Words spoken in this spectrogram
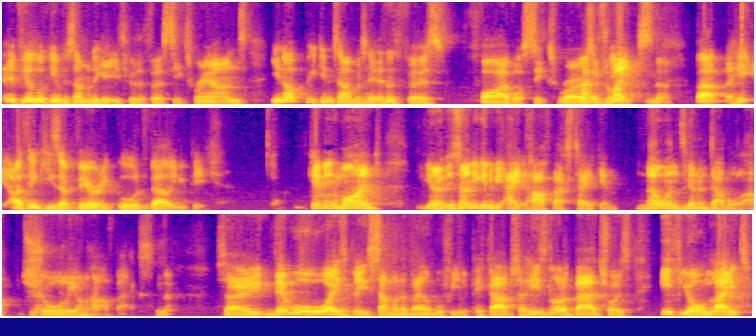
if you're looking for someone to get you through the first six rounds, you're not picking Tamatine in the first five or six rows No, of picks. no. But he, I think he's a very good value pick. keeping in mind, you know, there's only going to be eight halfbacks taken. No one's going to double up, No. surely, on halfbacks. No. So there will always be someone available for you to pick up. So he's not a bad choice if you're late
